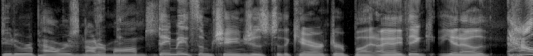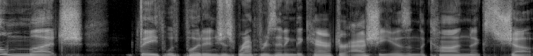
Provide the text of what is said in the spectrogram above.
due to her powers, not her mom's. They made some changes to the character, but I, I think, you know, how much faith was put in just representing the character as she is in the comics show.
